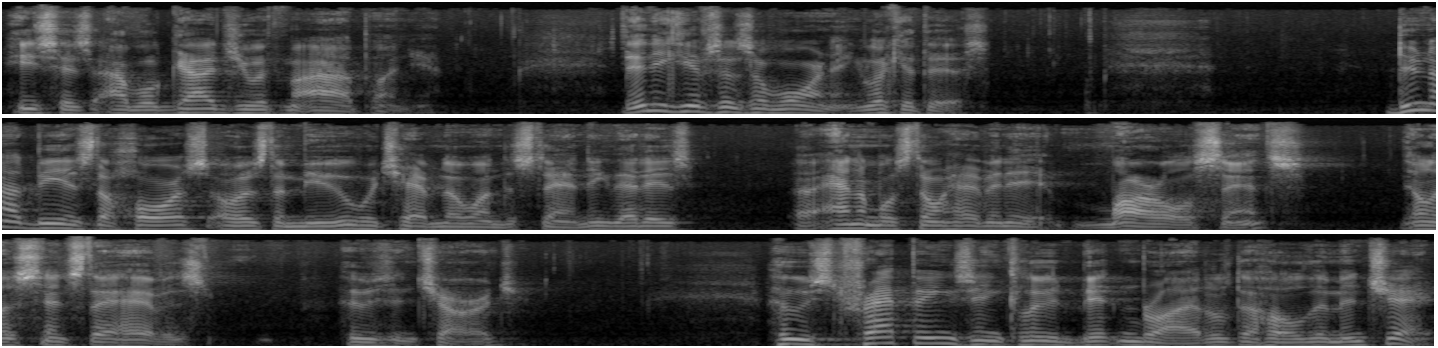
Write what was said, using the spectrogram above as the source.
he says, I will guide you with my eye upon you. Then he gives us a warning. Look at this. Do not be as the horse or as the mule, which have no understanding. That is, uh, animals don't have any moral sense. The only sense they have is who's in charge whose trappings include bit and bridle to hold them in check.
